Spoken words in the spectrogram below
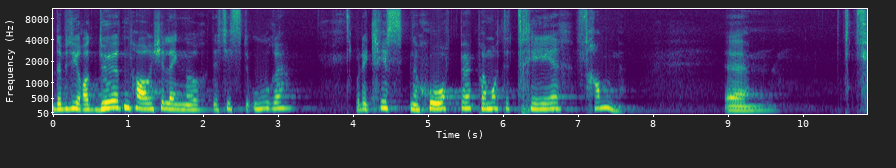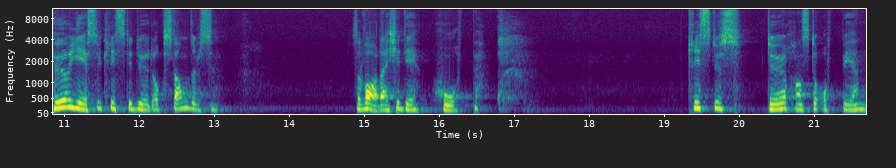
Det betyr at døden har ikke lenger det siste ordet. Og det kristne håpet på en måte trer fram. Eh, før Jesu Kristi døde oppstandelse så var det ikke det håpet. Kristus dør, han står opp igjen.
